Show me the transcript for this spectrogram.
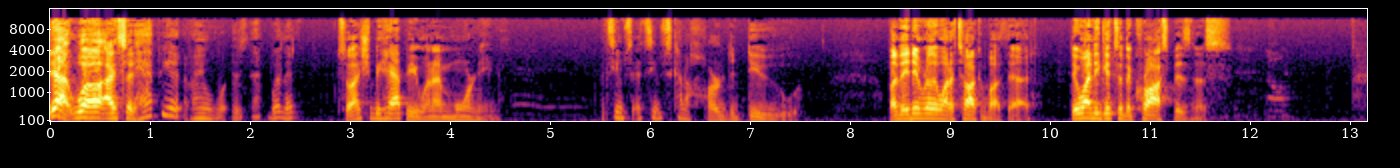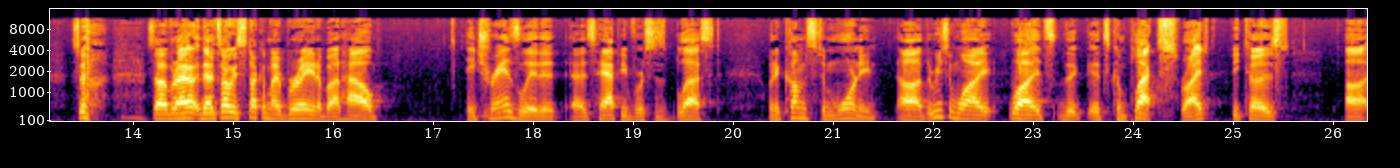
Yeah, well, I said happy. I mean, what is that? What that? So I should be happy when I'm mourning. That seems that seems kind of hard to do. But they didn't really want to talk about that. They wanted to get to the cross business. No. So, so but I, that's always stuck in my brain about how they translate it as happy versus blessed when it comes to mourning. Uh, the reason why, well, it's the, it's complex, right? Because uh,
